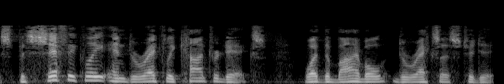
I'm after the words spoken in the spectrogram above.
specifically and directly contradicts what the Bible directs us to do.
